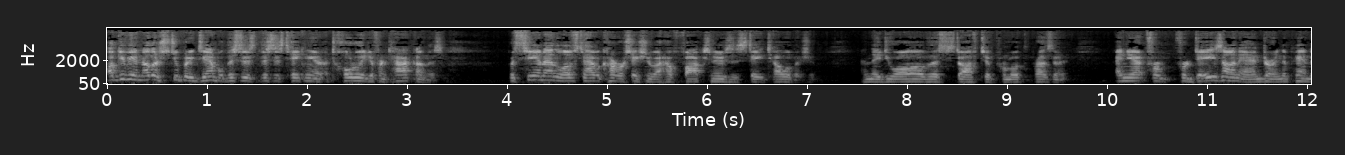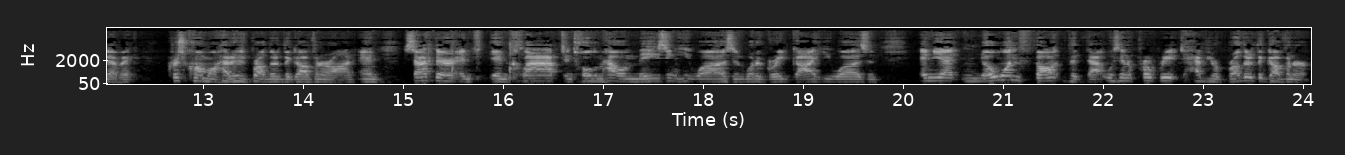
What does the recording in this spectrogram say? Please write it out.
I'll give you another stupid example. This is this is taking a totally different tack on this. But CNN loves to have a conversation about how Fox News is state television, and they do all of this stuff to promote the president. And yet, for, for days on end during the pandemic, Chris Cuomo had his brother, the governor, on and sat there and, and clapped and told him how amazing he was and what a great guy he was. And, and yet, no one thought that that was inappropriate to have your brother, the governor,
